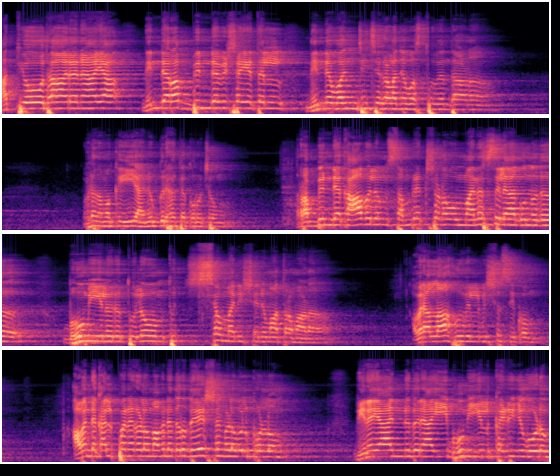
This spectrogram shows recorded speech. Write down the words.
അത്യോധാരനായ നിന്റെ റബ്ബിന്റെ വിഷയത്തിൽ നിന്നെ വഞ്ചിച്ചു കളഞ്ഞ വസ്തു എന്താണ്? ഇവിടെ നമുക്ക് ഈ അനുഗ്രഹത്തെക്കുറിച്ചും റബ്ബിന്റെ കാവലും സംരക്ഷണവും മനസ്സിലാകുന്നത് ഭൂമിയിൽ ഒരു തുലവും തുച്ഛ മനുഷ്യരു മാത്രമാണ്. അവരല്ലാഹുവിൽ വിശ്വസിക്കും. അവന്റെ കൽപ്പനകളും അവന്റെ നിർദ്ദേശങ്ങളും ഉൾക്കൊള്ളും. വിനയാന്വിതനായി ഈ ഭൂമിയിൽ കഴിഞ്ഞുകൂടും.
